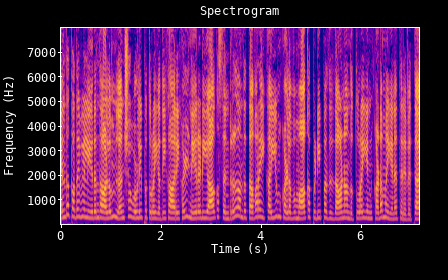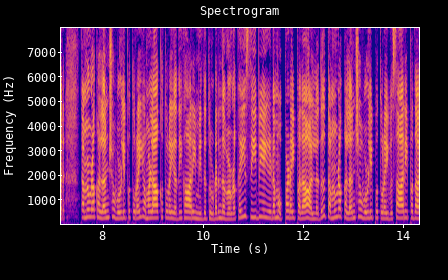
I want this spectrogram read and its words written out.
எந்த பதவியில் இருந்தாலும் லஞ்ச ஒழிப்புத்துறை அதிகாரிகள் நேரடியாக சென்று அந்த தவறை கையும் களவுமாக பிடிப்பதுதான் அந்த துறையின் கடமை என தெரிவித்தார். தமிழக லஞ்ச ஒழிப்புத்துறை அமலாக்கத்துறை அதிகாரி மீது தொடர்ந்த வழக்கை சிபிஐயிடம் ஒப்படைப்பதா அல்லது தமிழக லஞ்ச ஒழிப்புத்துறை விசாரிப்பதா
